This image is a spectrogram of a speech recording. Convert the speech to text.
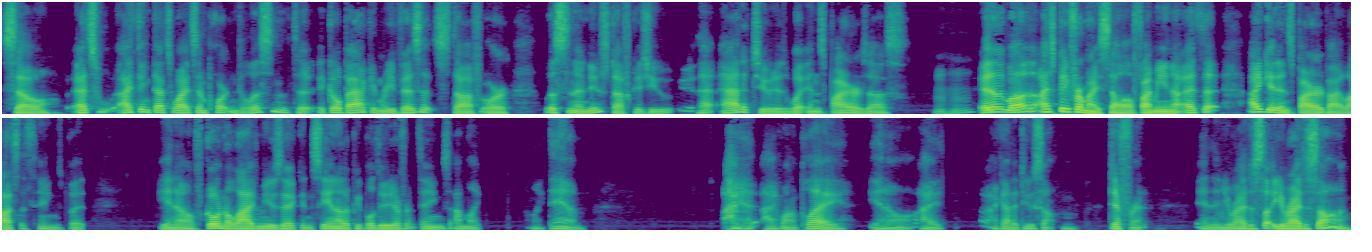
so that's i think that's why it's important to listen to go back and revisit stuff or listen to new stuff because you that attitude is what inspires us Mm-hmm. and well i speak for myself. I mean i, I get inspired by lots of things but you know going to live music and seeing other people do different things i'm like i'm like damn i i want to play you know? I i got to do something different. And then you write a you write a song.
